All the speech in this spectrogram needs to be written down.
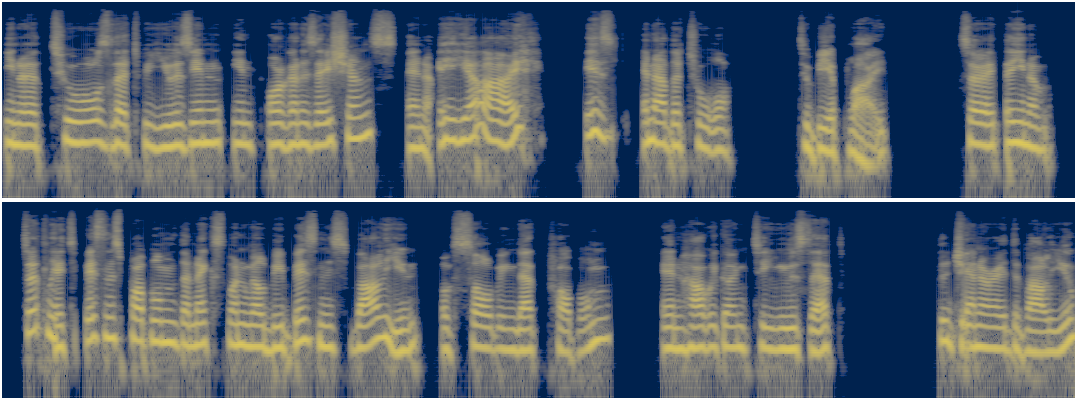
you know, tools that we use in, in organizations and AI is another tool to be applied. So, you know, certainly it's a business problem. The next one will be business value of solving that problem and how we're going to use that to generate the value.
